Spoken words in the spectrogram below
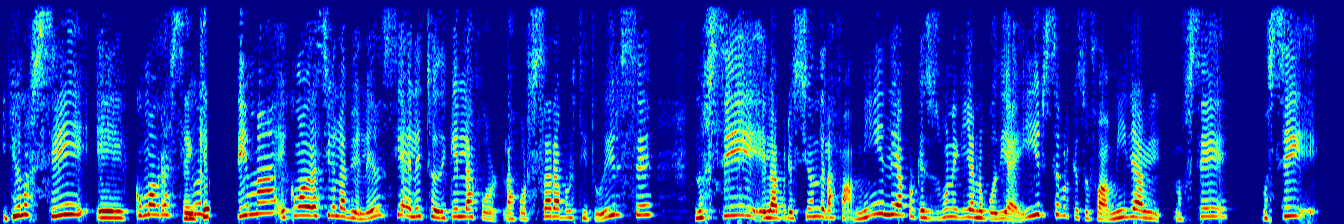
Yo no sé eh, cómo habrá sido tema, es cómo habrá sido la violencia, el hecho de que él la, la, forzara a prostituirse, no sé, la presión de la familia, porque se supone que ella no podía irse, porque su familia, no sé, no sé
